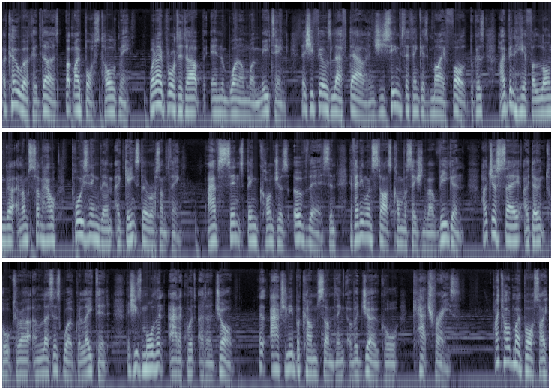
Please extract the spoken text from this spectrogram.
a co worker does, but my boss told me. When I brought it up in one on one meeting, that she feels left out and she seems to think it's my fault because I've been here for longer and I'm somehow poisoning them against her or something. I have since been conscious of this, and if anyone starts conversation about vegan, I just say I don't talk to her unless it's work related, and she's more than adequate at her job. It's actually become something of a joke or catchphrase. I told my boss I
